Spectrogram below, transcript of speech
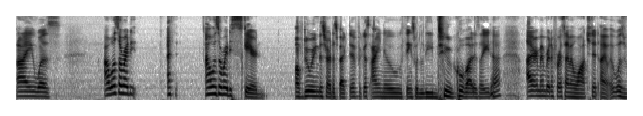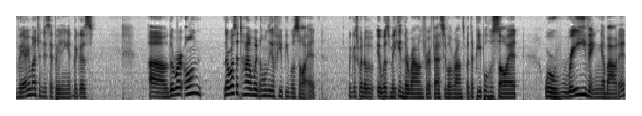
I was i was already i th- i was already scared of doing this retrospective because i knew things would lead to Quo Vadis Aida I remember the first time I watched it, I, was very much anticipating it because uh, there were only there was a time when only a few people saw it because when it was making the rounds for festival rounds, but the people who saw it were raving about it.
